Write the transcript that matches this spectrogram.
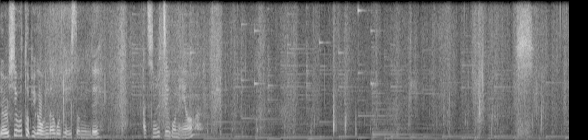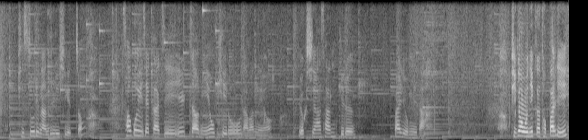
10시부터 비가 온다고 돼 있었는데 아침 일찍 오네요. 빗소리는 안 들리시겠죠? 서구이제까지 1.25km 남았네요. 역시 하산길은 빨리 옵니다. 비가 오니까 더 빨리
